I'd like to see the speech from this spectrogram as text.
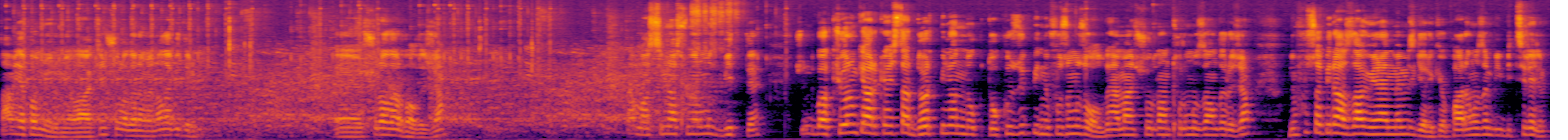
tam yapamıyorum ya lakin şuraları hemen alabilirim. Ee, şuraları da alacağım. Tamam asimilasyonlarımız bitti. Şimdi bakıyorum ki arkadaşlar 4 milyon 900'lük bir nüfusumuz oldu. Hemen şuradan turumuzu hızlandıracağım. Nüfusa biraz daha yönelmemiz gerekiyor. Paramızı bir bitirelim.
